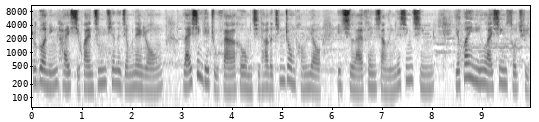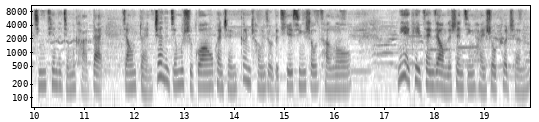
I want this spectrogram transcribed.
如果您还喜欢今天的节目内容，来信给主凡和我们其他的听众朋友一起来分享您的心情，也欢迎您来信索取今天的节目卡带，将短暂的节目时光换成更长久的贴心收藏哦。你也可以参加我们的圣经函授课程。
